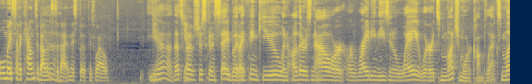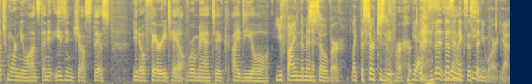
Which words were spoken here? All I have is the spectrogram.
almost have a counterbalance yeah. to that in this book as well. Yeah, yeah that's yeah. what I was just going to say. But I think you and others now are, are writing these in a way where it's much more complex, much more nuanced, and it isn't just this you know, fairy tale, romantic, ideal. You find them and it's over. Like the search is over. Yes. that doesn't yeah. exist anymore. Yeah.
